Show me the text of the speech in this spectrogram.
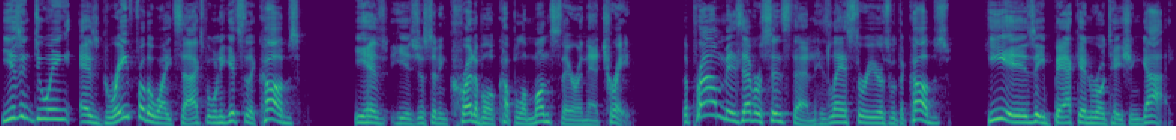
he isn't doing as great for the White Sox, but when he gets to the Cubs, he has he has just an incredible couple of months there in that trade. The problem is ever since then, his last three years with the Cubs, he is a back end rotation guy.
